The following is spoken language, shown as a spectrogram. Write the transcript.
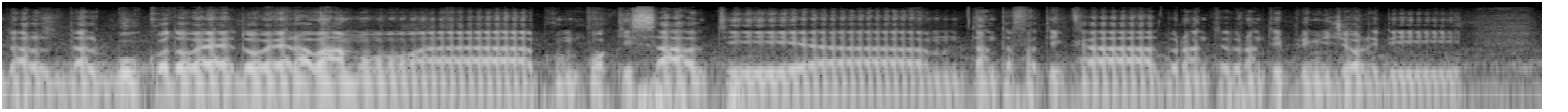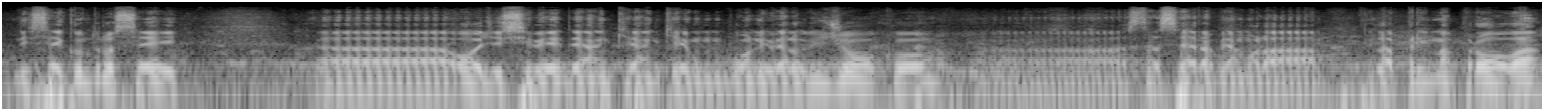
dal, dal, buco dove, dove eravamo eh, con pochi salti, eh, tanta fatica durante, durante, i primi giorni di, di 6 contro 6. Eh, oggi si vede anche, anche, un buon livello di gioco, eh, stasera abbiamo la, la, prima prova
